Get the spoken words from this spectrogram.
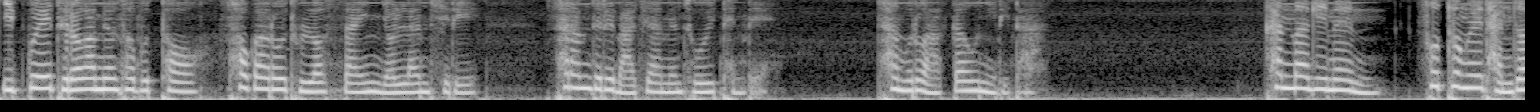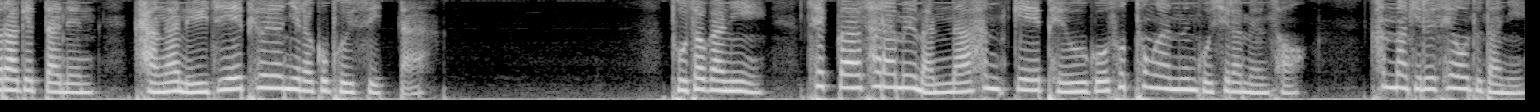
입구에 들어가면서부터 서가로 둘러싸인 열람실이 사람들을 맞이하면 좋을 텐데 참으로 아까운 일이다. 칸마기는 소통을 단절하겠다는 강한 의지의 표현이라고 볼 수 있다. 도서관이 책과 사람을 만나 함께 배우고 소통하는 곳이라면서 칸막이를 세워두다니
